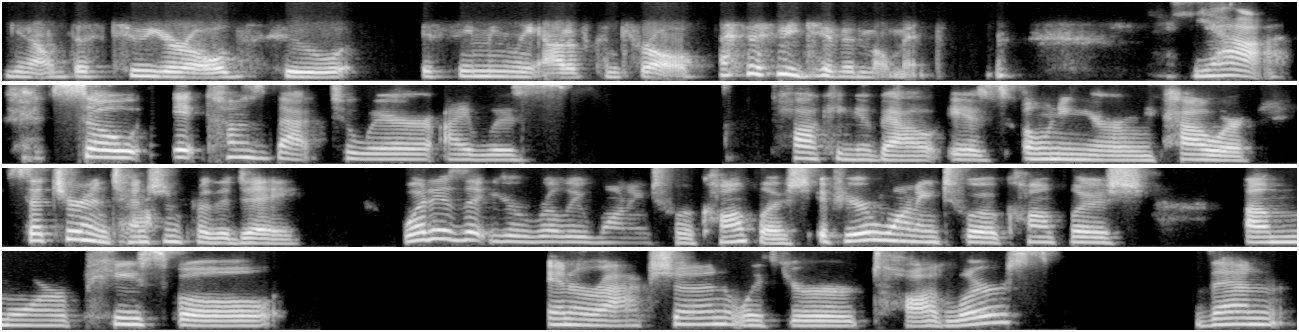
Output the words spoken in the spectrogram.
you know, this 2-year-old who is seemingly out of control at any given moment. Yeah. So it comes back to where I was talking about is owning your own power. Set your intention yeah. for the day. What is it you're really wanting to accomplish? If you're wanting to accomplish a more peaceful interaction with your toddlers, then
